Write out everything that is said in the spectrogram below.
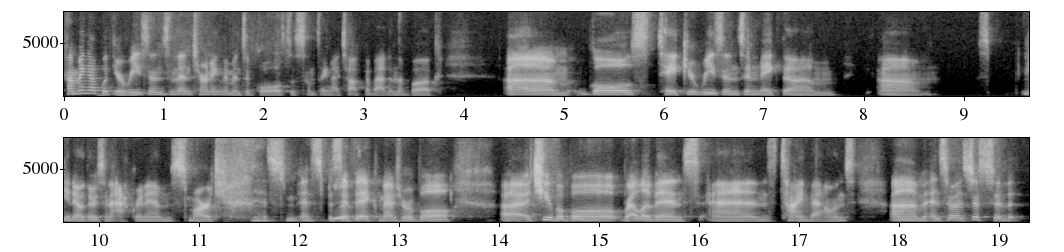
Coming up with your reasons and then turning them into goals is something I talk about in the book. Um, goals take your reasons and make them, um, you know, there's an acronym SMART, specific, yeah. measurable, uh, achievable, relevant, and time bound. Um, and so it's just so that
